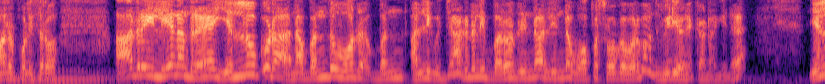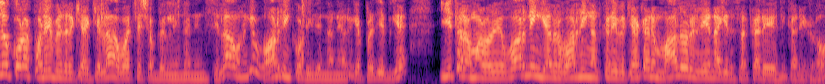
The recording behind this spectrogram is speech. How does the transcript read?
ಮಾಲೂರು ಪೊಲೀಸರು. ಆದರೆ ಇಲ್ಲಿ ಏನಂದ್ರೆ ಎಲ್ಲೂ ಕೂಡ ನಾವು ಬಂದು ಹೋದ, ಬಂದ್ ಅಲ್ಲಿ ಜಾಗದಲ್ಲಿ ಬರೋದ್ರಿಂದ ಅಲ್ಲಿಂದ ವಾಪಸ್ ಹೋಗೋವರೆಗೂ ಒಂದು ವಿಡಿಯೋ ರೆಕಾರ್ಡ್ ಆಗಿದೆ. ಎಲ್ಲೂ ಕೂಡ ಕೊಲೆ ಬೆದರಿಕೆ ಹಾಕಿಲ್ಲ, ಅವಾಚ್ಯ ಶಬ್ದಗಳಿಂದ ನಿಲ್ಲಿಸಿಲ್ಲ ಅವನಿಗೆ ವಾರ್ನಿಂಗ್ ಕೊಟ್ಟಿದ್ದೀನಿ ನಾನು ಯಾರಿಗೆ, ಪ್ರದೀಪ್ಗೆ. ಈ ತರ ಮಾಡೋದು ವಾರ್ನಿಂಗ್ ಯಾವ್ದಾರು ವಾರ್ನಿಂಗ್ ಅಂತ ಕರಿಬೇಕು. ಯಾಕಂದ್ರೆ ಮಾಲೂರಲ್ಲಿ ಏನಾಗಿದೆ ಸರ್ಕಾರಿ ಅಧಿಕಾರಿಗಳು,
